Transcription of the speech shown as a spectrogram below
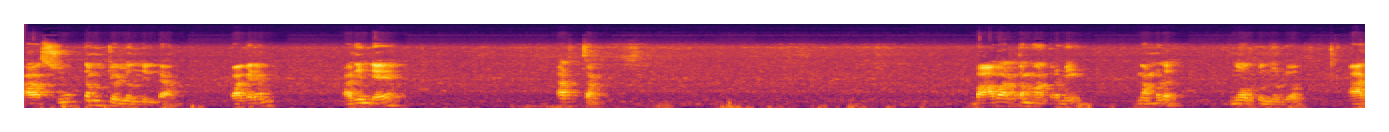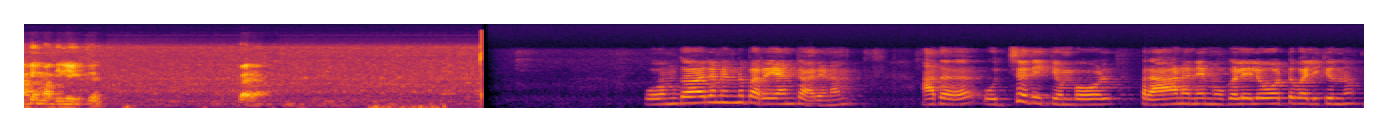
ആ സൂക്തം ചൊല്ലുന്നില്ല. പകരം അതിന്റെ അർത്ഥം. ഭാവാർത്ഥം മാത്രമേ നമ്മൾ നോക്കുന്നുള്ളൂ. ആദ്യം അതിലേക്ക് വരാം. ഓംകാരം എന്ന് പറയാൻ കാരണം അത് ഉച്ചരിക്കുമ്പോൾ പ്രാണനെ മുകളിലോട്ട് വലിക്കുന്നു.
